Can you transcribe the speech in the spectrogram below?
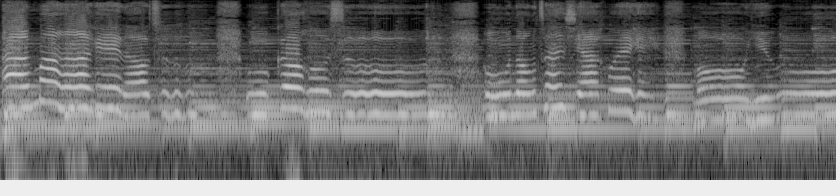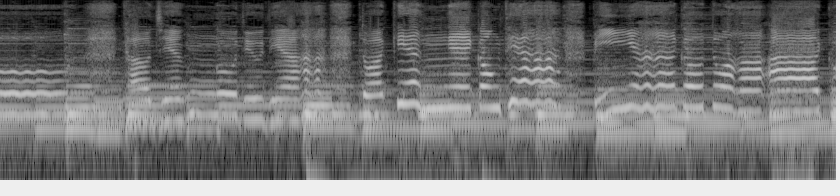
阿嬷的老厝有故事，有农村社会的模样。头前有着埕大间的公厅，边仔阁大阿舅。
